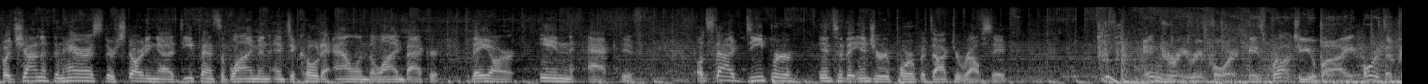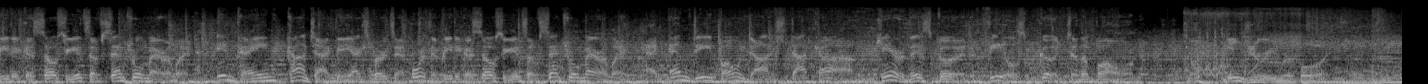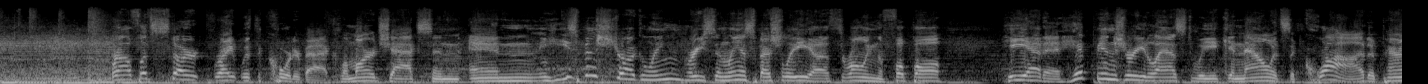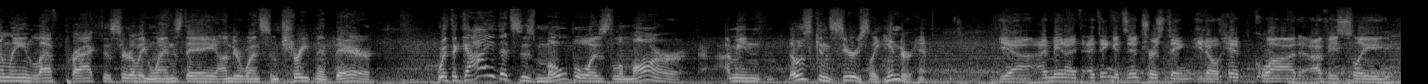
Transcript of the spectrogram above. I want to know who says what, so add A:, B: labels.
A: But Jonathan Harris, they're starting a defensive lineman, and Dakota Allen, the linebacker, they are inactive. Let's dive deeper into the injury report with Dr. Ralph.
B: Injury Report is brought to you by Orthopedic Associates of Central Maryland. In pain, contact the experts at Orthopedic Associates of Central Maryland at mdbonedocs.com. Care this good feels good to the bone. Injury Report.
A: Ralph, let's start right with the quarterback, Lamar Jackson. And he's been struggling recently, especially uh, throwing the football. He had a hip injury last week, and now it's a quad. Apparently, left practice early Wednesday, underwent some treatment there. With a guy that's as mobile as Lamar, I mean, those can seriously hinder him.
C: Yeah, I mean, I, I think it's interesting. You know, hip, quad, obviously,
